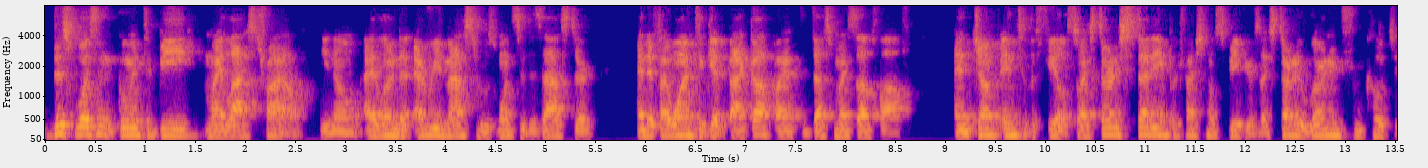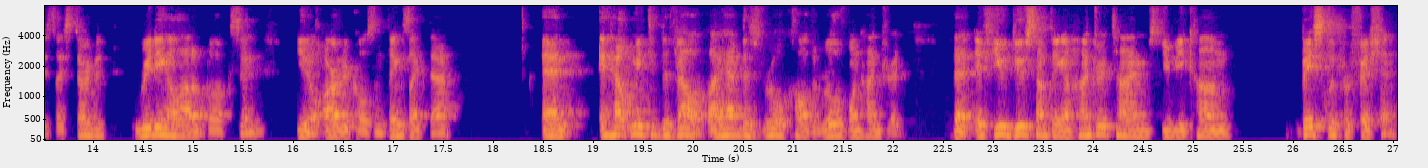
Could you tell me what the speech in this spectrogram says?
this wasn't going to be my last trial. You know, I learned that every master was once a disaster. And if I wanted to get back up, I had to dust myself off and jump into the field. So I started studying professional speakers. I started learning from coaches. I started reading a lot of books and, you know, articles and things like that. And it helped me to develop. I have this rule called the rule of 100 that if you do something a hundred times, you become basically proficient.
